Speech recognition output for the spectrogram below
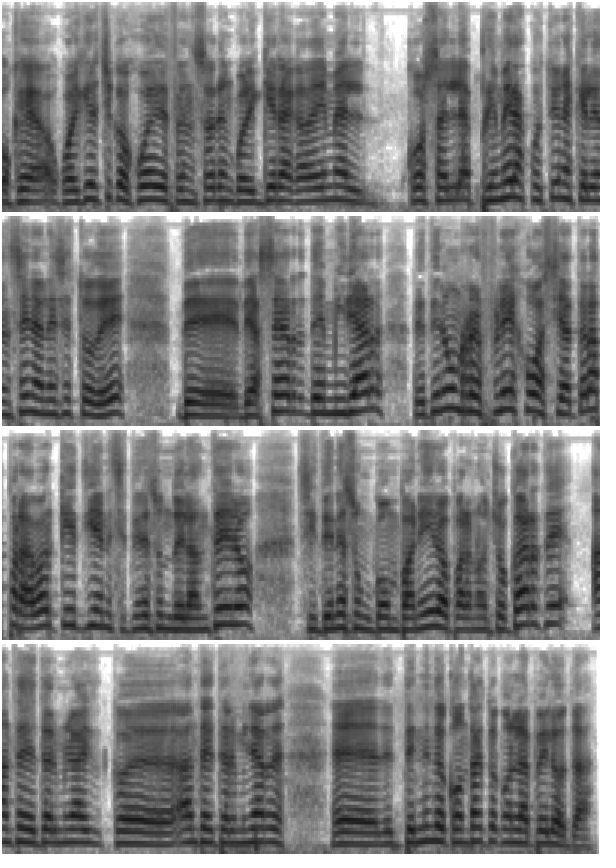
o que cualquier chico juegue defensor en cualquier academia, las primeras cuestiones que le enseñan es esto de, de, hacer, de mirar, de tener un reflejo hacia atrás para ver qué tienes, si tienes un delantero, si tienes un compañero para no chocarte, antes de terminar, eh, antes de terminar eh, teniendo contacto con la pelota.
